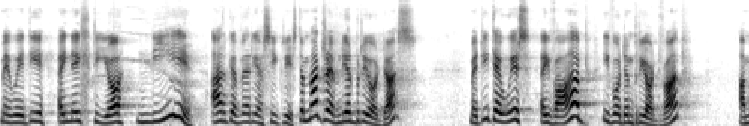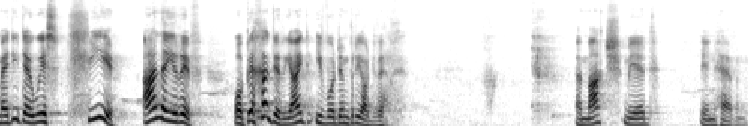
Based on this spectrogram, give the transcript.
Mae wedi ei neilltio ni ar gyfer Iesu Grist. Dyma drefnu'r briodas. Mae wedi dewis ei fab i fod yn briodfab, a mae wedi dewis llu a neirif o bechaduriaid i fod yn briodferch. A match made in heaven.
